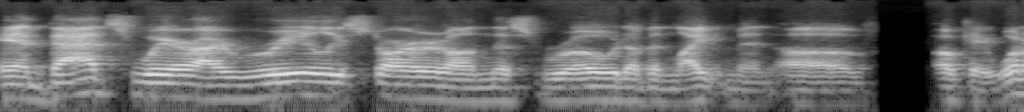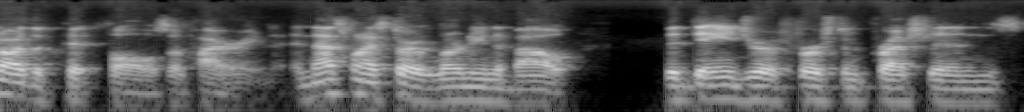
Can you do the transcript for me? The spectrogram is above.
And that's where I really started on this road of enlightenment of okay, what are the pitfalls of hiring? And that's when I started learning about the danger of first impressions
